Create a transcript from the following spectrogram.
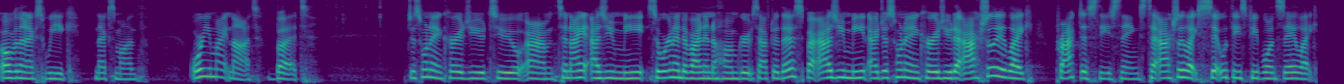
over the next week next month, or you might not, but just want to encourage you to um, tonight as you meet so we're going to divide into home groups after this but as you meet i just want to encourage you to actually like practice these things to actually like sit with these people and say like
